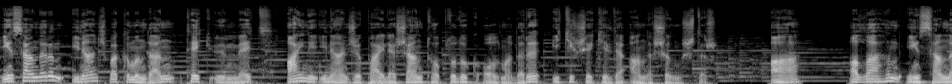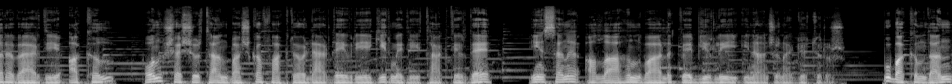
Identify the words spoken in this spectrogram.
İnsanların inanç bakımından tek ümmet, aynı inancı paylaşan topluluk olmaları iki şekilde anlaşılmıştır. a. Allah'ın insanlara verdiği akıl, onu şaşırtan başka faktörler devreye girmediği takdirde, insanı Allah'ın varlık ve birliği inancına götürür. Bu bakımdan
